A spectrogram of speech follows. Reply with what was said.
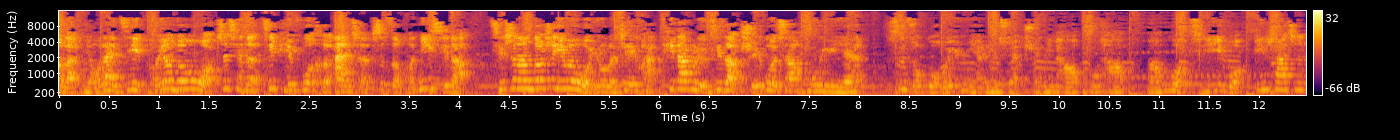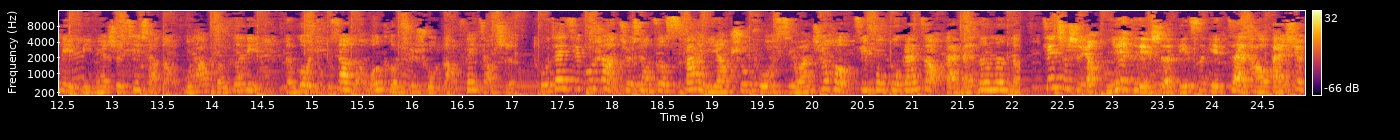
有了牛奶肌，朋友都问我之前的鸡皮肤和暗沉是怎么逆袭的。其实呢，都是因为我用了这一款 TWG 的水果香沐浴盐，四种果味浴盐任选，水蜜桃、葡萄、芒果、奇异果，冰沙质地，里面是细小的胡桃核颗粒，能够有效的温和去除老废角质，涂在肌肤上就像做 SPA 一样舒服。洗完之后肌肤不干燥，白白嫩嫩的。坚持使用，你也可以是迪士尼在逃白雪。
